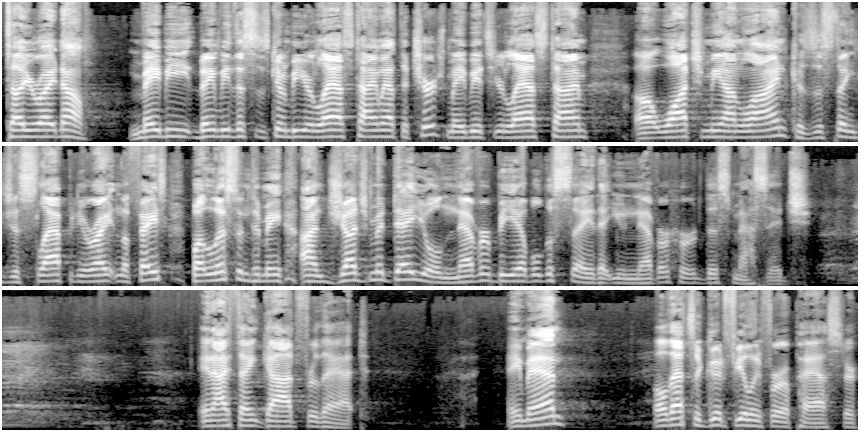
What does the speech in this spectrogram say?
tell you right now, maybe, maybe this is going to be your last time at the church. Maybe it's your last time uh, watching me online because this thing's just slapping you right in the face. But listen to me on Judgment Day, you'll never be able to say that you never heard this message. And I thank God for that. Amen? Oh, that's a good feeling for a pastor.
